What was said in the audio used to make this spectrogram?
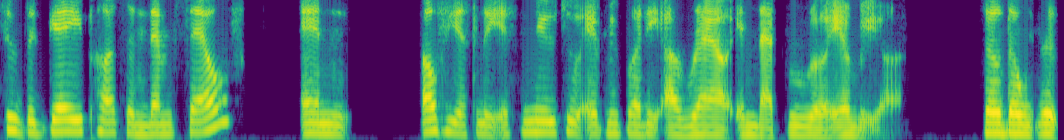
to the gay person themselves and obviously it's new to everybody around in that rural area so the,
